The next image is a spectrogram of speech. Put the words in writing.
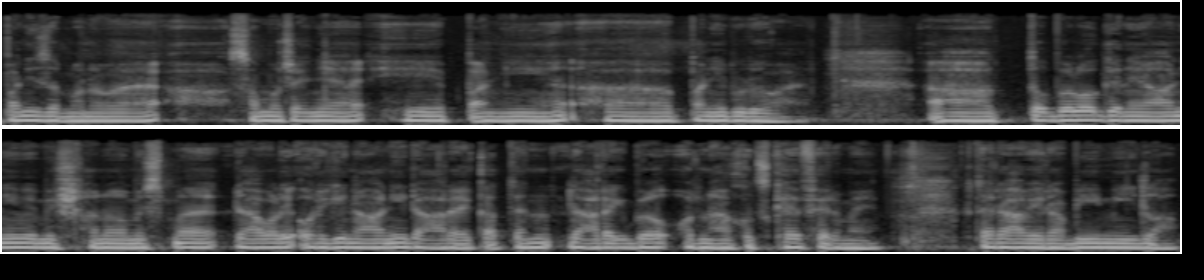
paní Zemanové a samozřejmě i paní, paní Dudové. A to bylo geniální vymyšleno. My jsme dávali originální dárek a ten dárek byl od náchodské firmy, která vyrábí mídla.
